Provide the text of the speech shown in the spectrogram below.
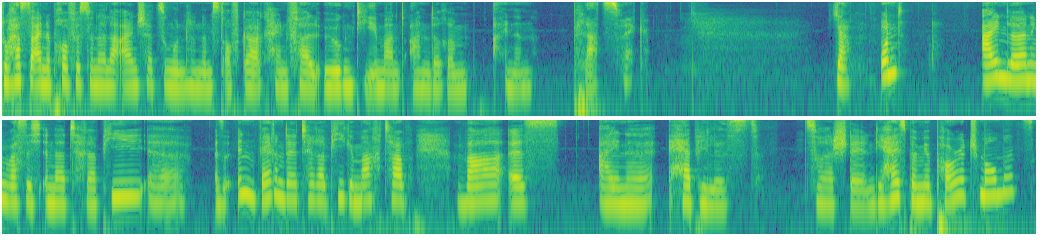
du hast da eine professionelle Einschätzung und du nimmst auf gar keinen Fall irgendjemand anderem einen Platz weg. Ja, und ein Learning, was ich in der Therapie, äh, also in, während der Therapie gemacht habe, war es, eine Happy List zu erstellen. Die heißt bei mir Porridge Moments.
